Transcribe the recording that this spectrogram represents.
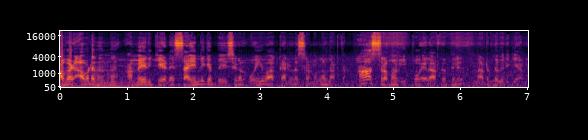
അവ അവിടെ നിന്ന് അമേരിക്കയുടെ സൈനിക ബേസുകൾ ഒഴിവാക്കാനുള്ള ശ്രമങ്ങൾ നടത്തണം. ആ ശ്രമം ഇപ്പോൾ യഥാർത്ഥത്തിൽ നടന്നു വരികയാണ്.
